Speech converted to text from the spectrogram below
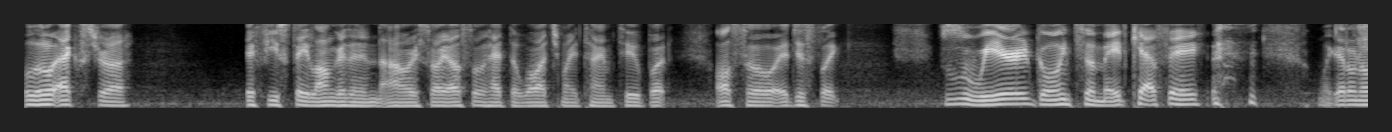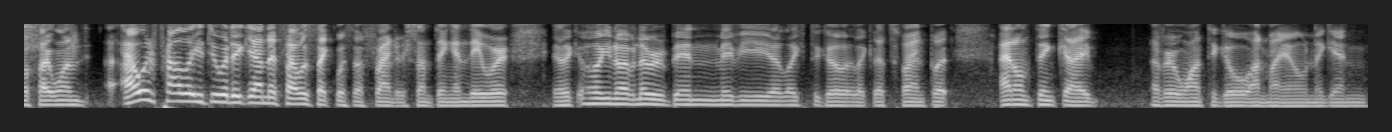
a little extra if you stay longer than an hour. So I also had to watch my time too. But also, it just like it was weird going to a maid cafe. like I don't know if I wanted. I would probably do it again if I was like with a friend or something, and they were like, "Oh, you know, I've never been. Maybe I like to go." Like that's fine, but I don't think I ever want to go on my own again.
